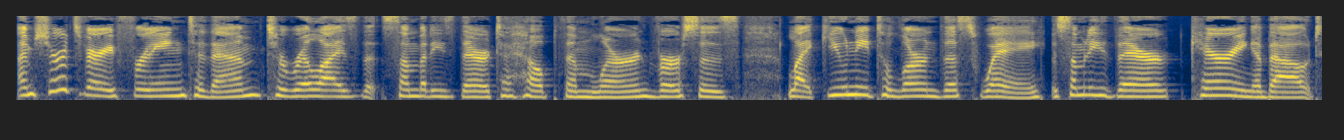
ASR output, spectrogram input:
I'm sure it's very freeing to them to realize that somebody's there to help them learn versus like you need to learn this way. Somebody there caring about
